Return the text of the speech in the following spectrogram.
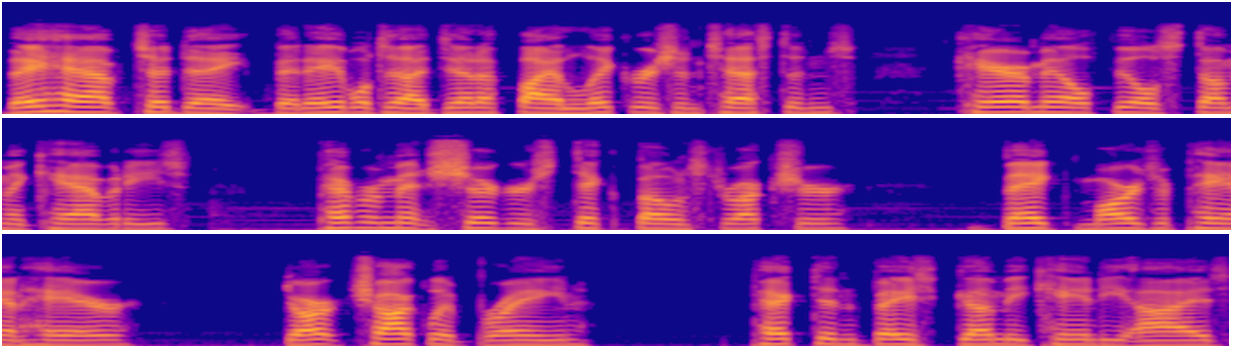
They have, to date, been able to identify licorice intestines, caramel-filled stomach cavities, peppermint sugar stick bone structure, baked marzipan hair, dark chocolate brain, pectin-based gummy candy eyes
